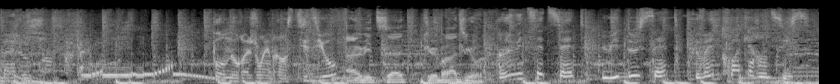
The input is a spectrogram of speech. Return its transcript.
Barry. Pour nous rejoindre en studio, 187 Cube Radio. 1877 827 2346.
